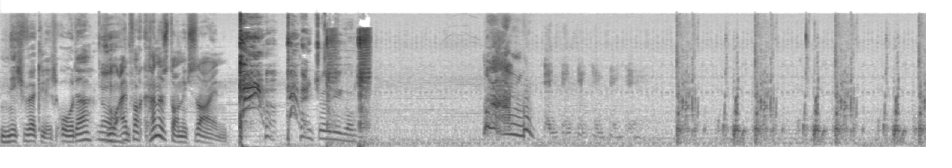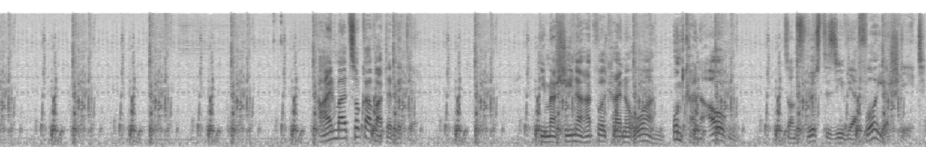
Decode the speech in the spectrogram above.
Nicht wirklich, oder? Ja. So einfach kann es doch nicht sein. Entschuldigung. Einmal Zuckerwatte bitte. Die Maschine hat wohl keine Ohren und keine Augen. Sonst wüsste sie, wer vor ihr steht.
